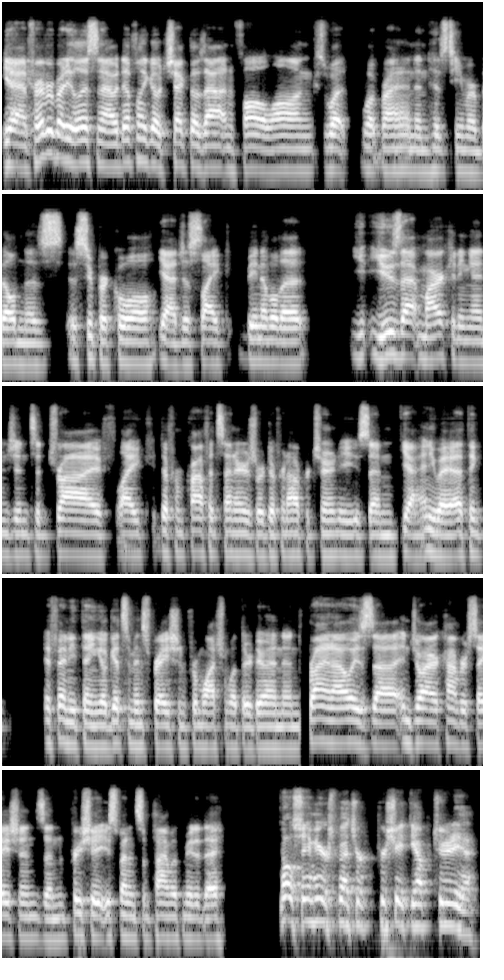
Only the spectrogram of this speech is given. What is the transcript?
Yeah, and for everybody listening, I would definitely go check those out and follow along because what what Brian and his team are building is is super cool. Yeah, just like being able to use that marketing engine to drive like different profit centers or different opportunities. And yeah, anyway, I think if anything, you'll get some inspiration from watching what they're doing. And Brian, I always uh, enjoy our conversations and appreciate you spending some time with me today. No, same here, Spencer. Appreciate the opportunity to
